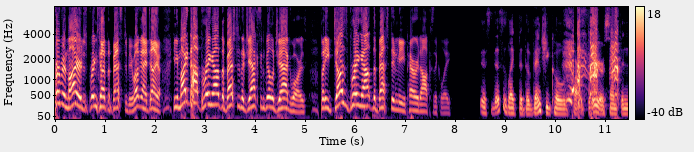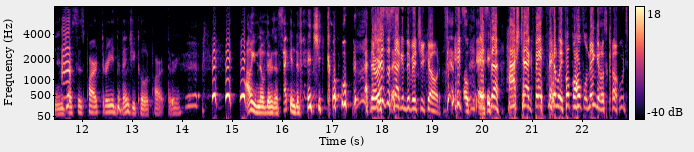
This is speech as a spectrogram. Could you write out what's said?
Urban Meyer just brings out the best in me. What can I tell you? He might not bring out the best in the Jacksonville Jaguars, but he does bring out the best in me, paradoxically. This this is like the Da Vinci Code Part Three or something. Injustice Part Three, Da Vinci Code Part Three. I don't even know if there's a second Da Vinci Code. There is a said- second Da Vinci Code. It's Okay. it's the hashtag Faith Family Football Flamingos code.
